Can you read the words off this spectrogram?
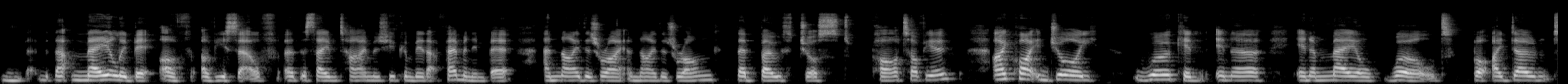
that male bit of of yourself at the same time as you can be that feminine bit and neither's right and neither's wrong they're both just part of you i quite enjoy working in a in a male world but i don't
